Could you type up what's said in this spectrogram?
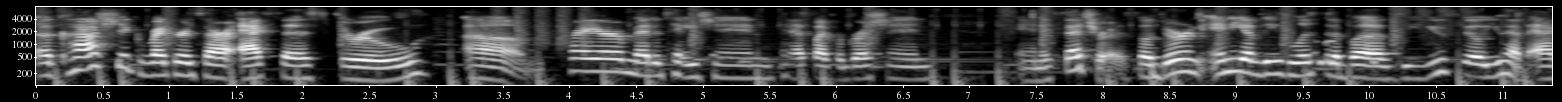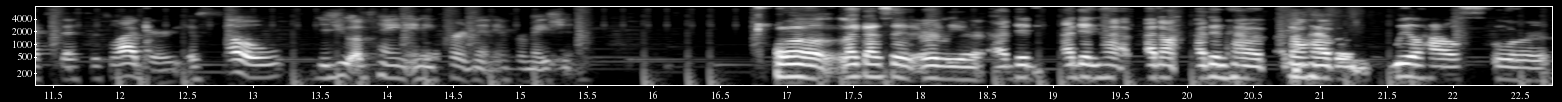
Akashic records are accessed through um, prayer, meditation, past life regression, and etc. So during any of these listed above, do you feel you have access to this library? If so, did you obtain any pertinent information? Well, like I said earlier, I didn't I didn't have I don't I didn't have I don't have a wheelhouse or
